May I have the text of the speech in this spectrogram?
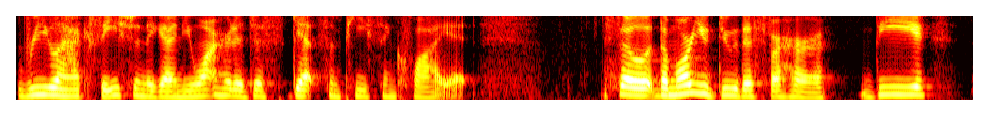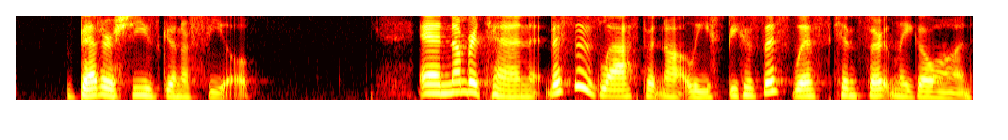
relaxation again. You want her to just get some peace and quiet. So the more you do this for her, the better she's going to feel. And number 10, this is last but not least because this list can certainly go on.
